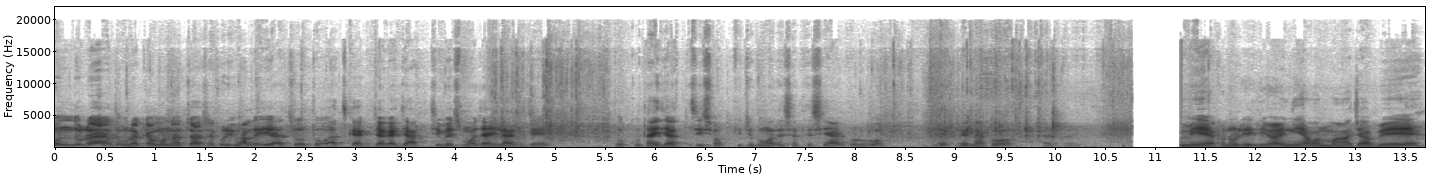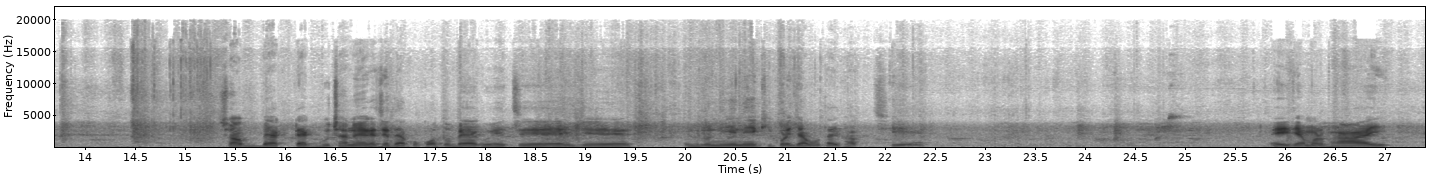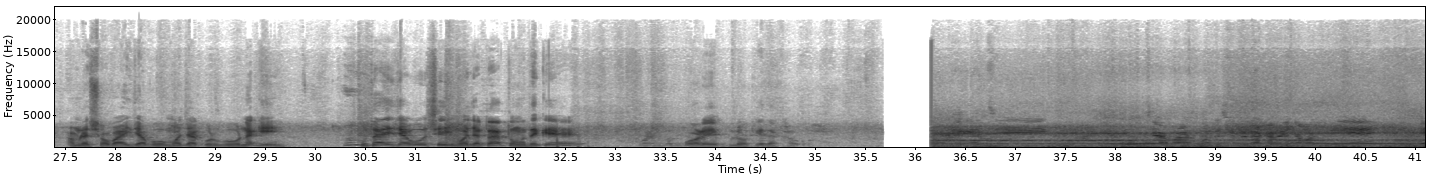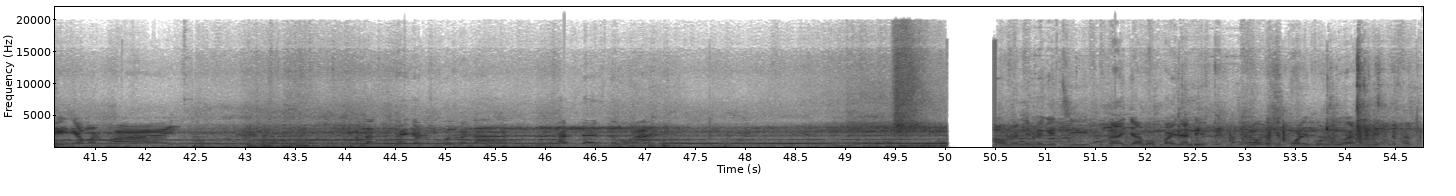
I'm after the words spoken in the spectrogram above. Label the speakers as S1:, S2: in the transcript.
S1: বন্ধুরা, তোমরা কেমন আছো? আশা করি ভালোই আছো। তো আজকে এক জায়গায় যাচ্ছি, বেশ মজাই লাগছে। তো কোথায় যাচ্ছি সব কিছু তোমাদের সাথে শেয়ার করব। দেখতে থাকো। মেয়ে এখনও রেডি হয়নি, আমার মা যাবে। সব ব্যাগ ট্যাগ গুছানো হয়ে গেছে। দেখো কত ব্যাগ হয়েছে। যে, এগুলো নিয়ে নিয়ে কি করে যাব তাই ভাবছি। এই যে আমার ভাই, আমরা সবাই যাব, মজা করব, নাকি? কোথায় যাব সেই মজাটা তোমাদেরকে পরে ব্লকে দেখাবো। আবার তোমাদের সাথে এই যে আমার মেয়ে। এই যে আমার ভাই। আমরা কোথায় যাচ্ছি বলবে না। হাঁটতে দেবো হ্যাঁ? হাওড়া নেমে গেছি। কোথায় যাব ফাইনালি তোমাদেরকে পরে বলব, এখন দেখতে থাকব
